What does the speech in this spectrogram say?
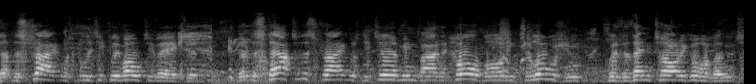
that the strike was politically motivated, that the start of the strike was determined by the coal board in collusion with the then Tory government.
